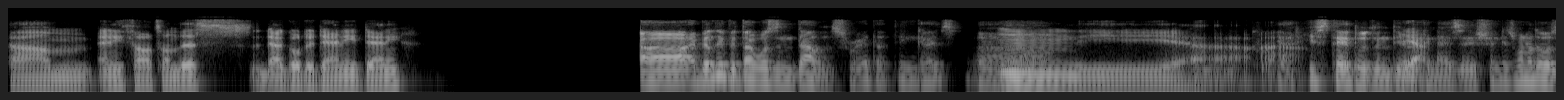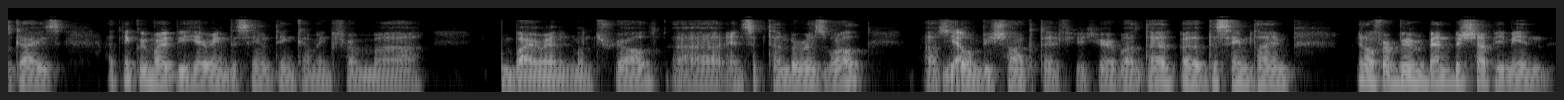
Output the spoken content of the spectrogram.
Um, any thoughts on this? I'll go to Danny. Danny. Uh, I believe it. That was in Dallas, right? I think, guys. Uh, Mm, yeah. yeah, he stayed within the yeah. organization. He's one of those guys. I think we might be hearing the same thing coming from uh, from Byron in Montreal uh, in September as well. Uh, so Yep. don't be shocked if you hear about that. But at the same time, you know, for Ben Ben Bishop, I mean,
